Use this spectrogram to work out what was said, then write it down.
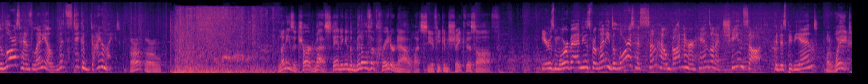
Dolores hands Lenny a lit stick of dynamite. Uh oh. Lenny's a charred mess, standing in the middle of a crater now. Let's see if he can shake this off. Here's more bad news for Lenny. Dolores has somehow gotten her hands on a chainsaw. Could this be the end? But wait!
